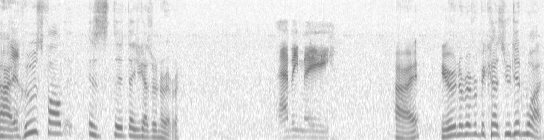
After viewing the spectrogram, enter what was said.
All right, Yeah. whose fault is it that you guys are in the river? That'd be me. All right, you're in the river because you did what?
